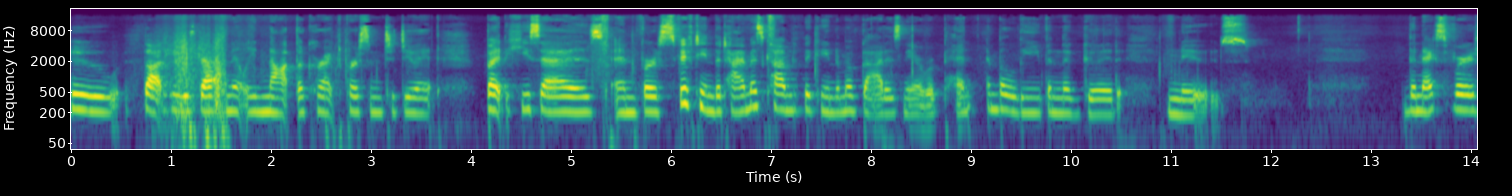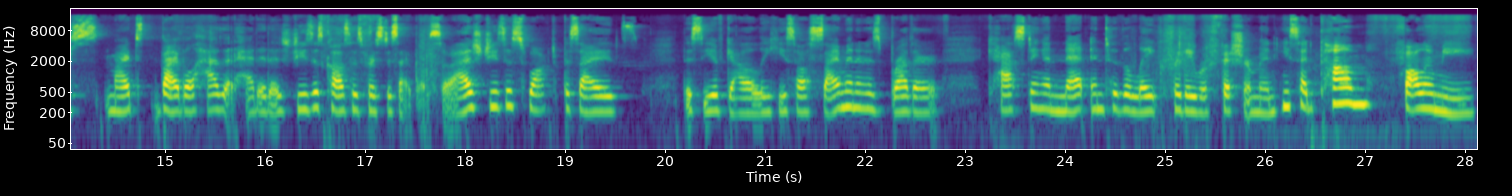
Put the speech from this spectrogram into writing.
who thought he was definitely not the correct person to do it. But he says in verse 15, the time has come, the kingdom of God is near. Repent and believe in the good news. The next verse, my Bible has it headed as Jesus calls his first disciples. So as Jesus walked beside the Sea of Galilee, he saw Simon and his brother casting a net into the lake, for they were fishermen. He said, Come, follow me,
